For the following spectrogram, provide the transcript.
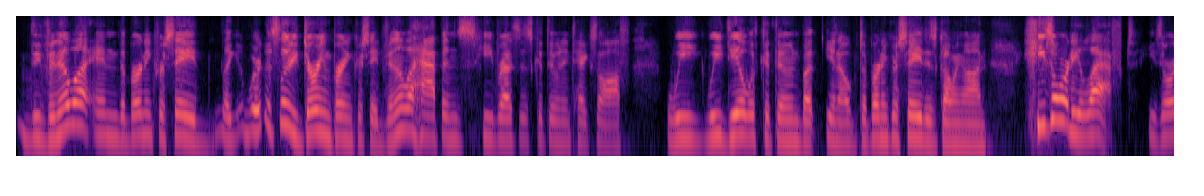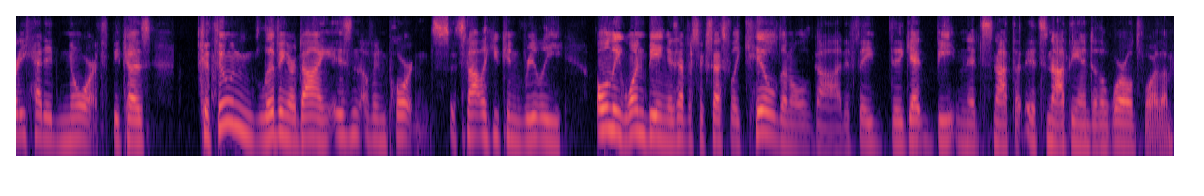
the Vanilla and the Burning Crusade, like we're, it's literally during Burning Crusade, Vanilla happens, he reses C'Thun and takes off. We we deal with C'Thun, but you know the Burning Crusade is going on. He's already left. He's already headed north because C'Thun living or dying isn't of importance. It's not like you can really only one being has ever successfully killed an old god. If they, they get beaten, it's not that it's not the end of the world for them.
